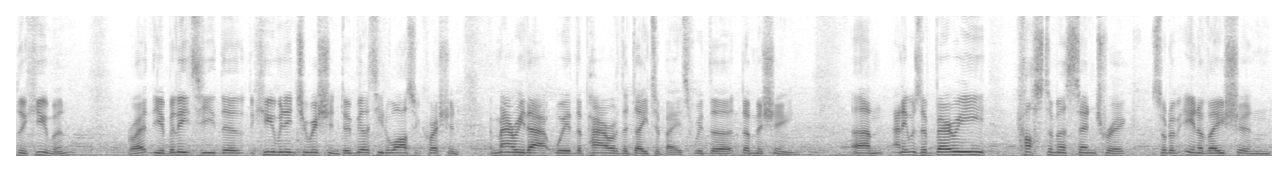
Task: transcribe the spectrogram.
the human, right? The ability, the human intuition, the ability to ask a question, and marry that with the power of the database, with the, the machine. Um, and it was a very customer-centric sort of innovation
